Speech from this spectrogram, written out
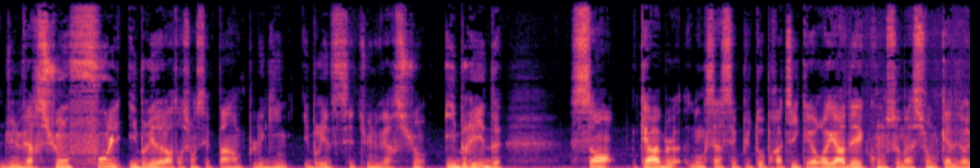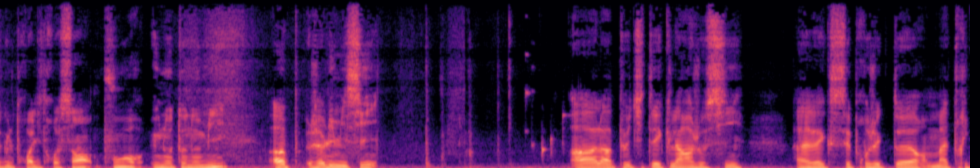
d'une version full hybride. Alors attention, c'est pas un plugin hybride, c'est une version hybride sans câble. Donc ça, c'est plutôt pratique. Et regardez, consommation de 4,3 litres 100 pour une autonomie. Hop, j'allume ici. Voilà, petit éclairage aussi avec ces projecteurs Matrix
